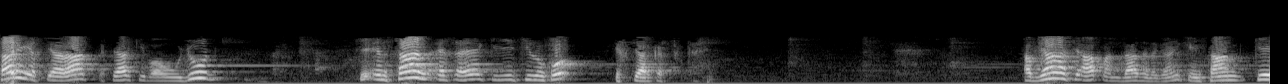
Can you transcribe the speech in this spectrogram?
ساری اختیارات، اختیار کے باوجود یہ انسان ایسا ہے کہ یہ چیزوں کو اختیار کر سکتا ہے۔ اب یہاں سے آپ اندازہ لگائیں کہ انسان کے،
